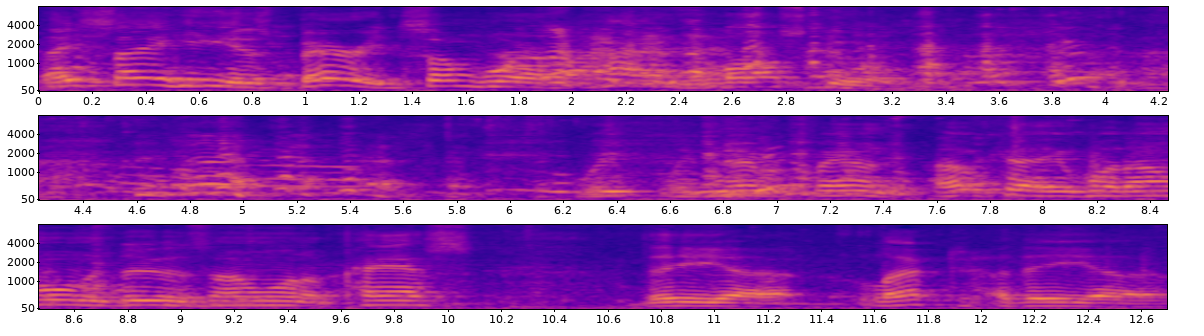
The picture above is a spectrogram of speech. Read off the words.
They say he is buried somewhere behind the law school. We, we've never found him. Okay, what I want to do is I want to pass the uh, lect the uh,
